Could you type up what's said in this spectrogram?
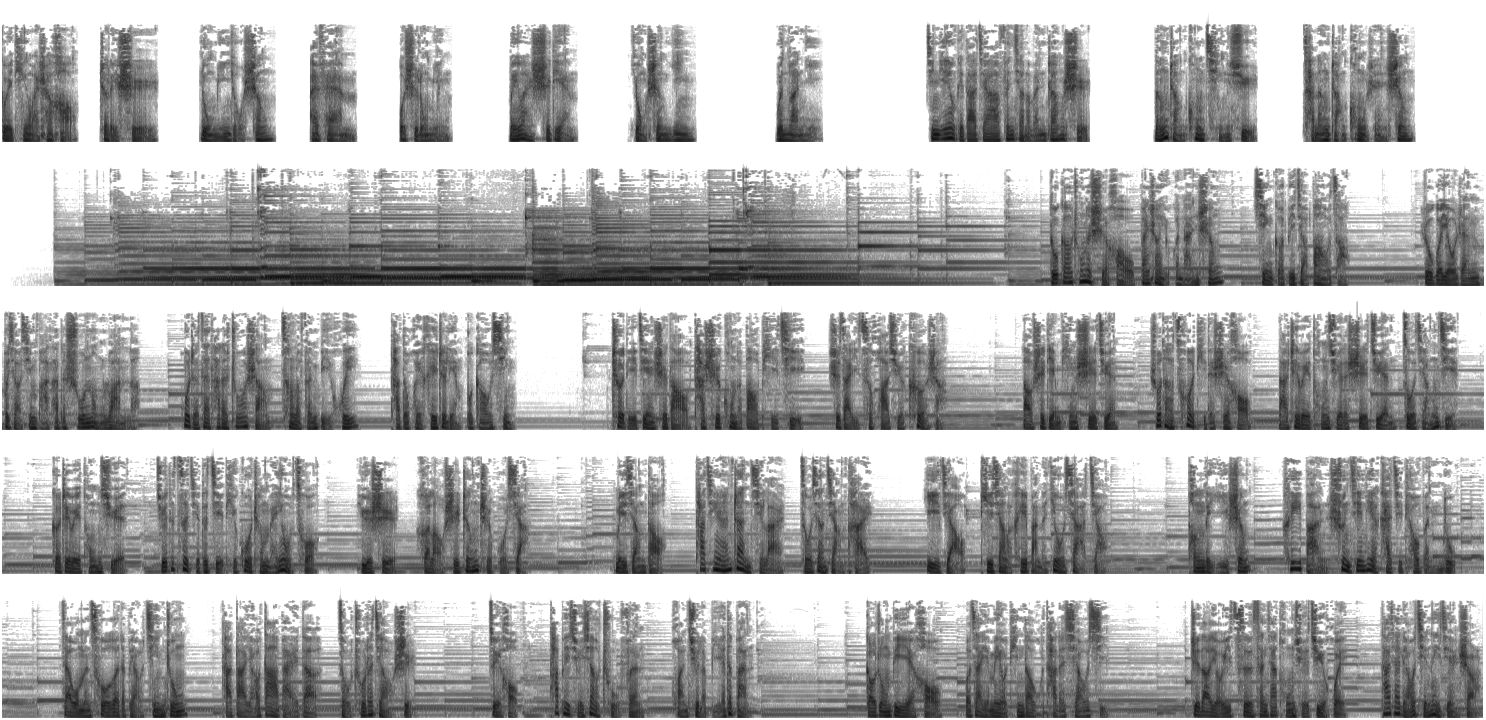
各位听友晚上好，这里是鹿鸣有声 FM，我是鹿鸣，每晚十点用声音温暖你。今天要给大家分享的文章是：能掌控情绪，才能掌控人生。读高中的时候，班上有个男生，性格比较暴躁。如果有人不小心把他的书弄乱了，或者在他的桌上蹭了粉笔灰，他都会黑着脸不高兴。彻底见识到他失控的暴脾气，是在一次化学课上，老师点评试卷，说到错题的时候，拿这位同学的试卷做讲解，可这位同学觉得自己的解题过程没有错，于是。和老师争执不下，没想到他竟然站起来走向讲台，一脚踢向了黑板的右下角，砰的一声，黑板瞬间裂开几条纹路。在我们错愕的表情中，他大摇大摆的走出了教室。最后，他被学校处分，换去了别的班。高中毕业后，我再也没有听到过他的消息。直到有一次参加同学聚会，大家聊起那件事儿，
